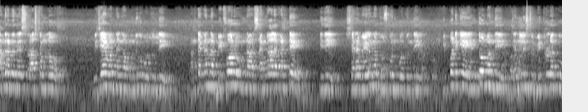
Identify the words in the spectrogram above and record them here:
ఆంధ్రప్రదేశ్ రాష్ట్రంలో విజయవంతంగా ముందుకు పోతుంది. అంతకన్నా బిఫోర్ ఉన్న సంఘాల కంటే ఇది శరవేగంగా దూసుకొని పోతుంది. ఇప్పటికే ఎంతోమంది జర్నలిస్టు మిత్రులకు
